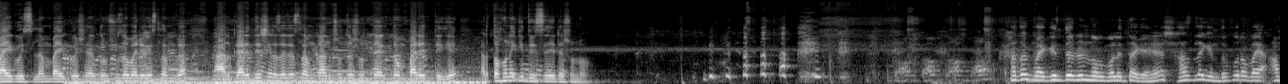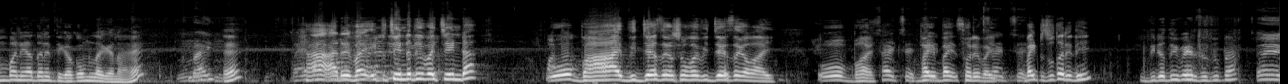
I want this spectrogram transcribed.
বাইক হয়েছিলাম বাইক হয়ে একদম সোজা বাইরে গেছিলাম গা। আর গাড়ি দিয়ে সেরা যাইতেছিলাম গান শুনতে শুনতে একদম বাড়ির দিকে। আর তখনই কি দিছে এটা শুনো। খাতক ভাই কিন্তু এমনি নরমালি থাকে হ্যাঁ? সাজলে কিন্তু পুরো ভাই আম্বানি আদানি থেকে কম লাগে না হ্যাঁ? ভাই? হ্যাঁ? হ্যাঁ আরে ভাই একটু চেনটা দিই ভাই চেনটা ও ভাই বিজ্জে গেছে সবাই বিজ্জে গেছে ভাই। ও ভাই। ভাই ভাই সরি ভাই. ভাই একটু জুতা দিই। ভিডিও দুই পায়ের জুতা? এই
